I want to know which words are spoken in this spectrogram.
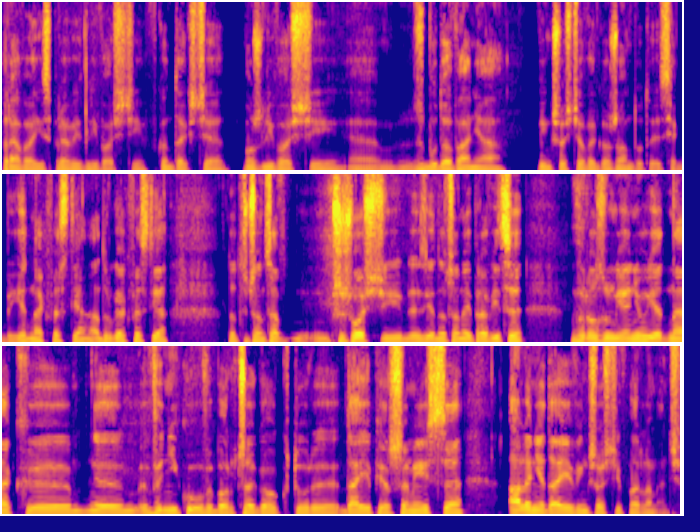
Prawa i Sprawiedliwości w kontekście możliwości e, zbudowania większościowego rządu? To jest jakby jedna kwestia, a druga kwestia dotycząca przyszłości Zjednoczonej Prawicy w rozumieniu jednak e, e, wyniku wyborczego, który daje pierwsze miejsce, ale nie daje większości w parlamencie.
